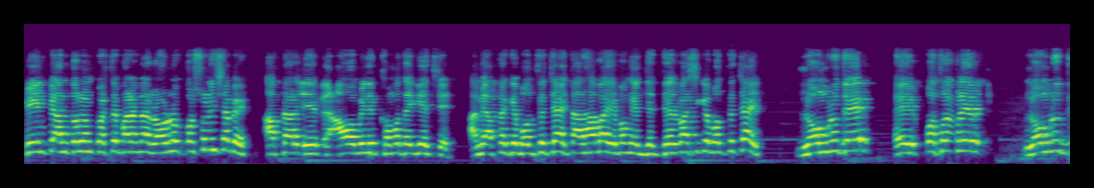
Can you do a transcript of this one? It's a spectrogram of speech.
বিএনপি আন্দোলন করতে পারে না রণকৌশল হিসাবে আপনার আওয়ামী লীগ ক্ষমতায় গিয়েছে। আমি আপনাকে বলতে চাই তালহা ভাই এবং দেশবাসীকে বলতে চাই, নমরুদের এই পতনের, নমরুদ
